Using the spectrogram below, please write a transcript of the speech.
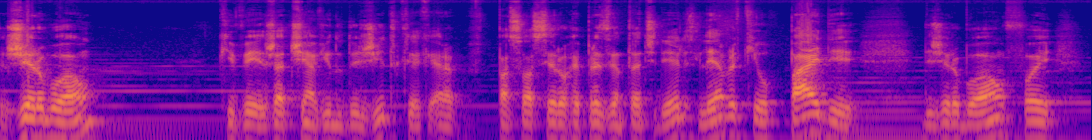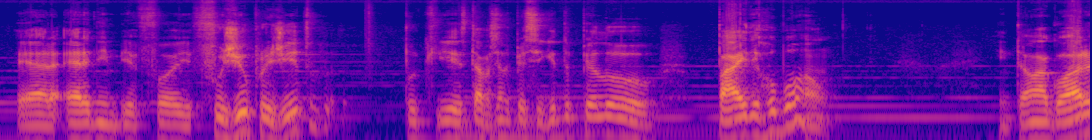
Jeroboão, que veio, já tinha vindo do Egito, que era, passou a ser o representante deles. Lembra que o pai de, de Jeroboão foi, era, era, foi fugiu para o Egito porque estava sendo perseguido pelo pai de Roboão. Então agora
